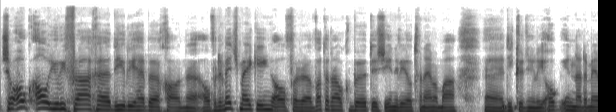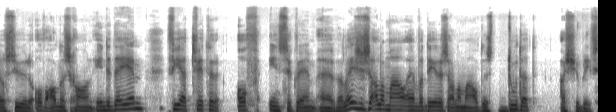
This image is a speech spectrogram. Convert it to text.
Zo ook al jullie vragen die jullie hebben gewoon over de matchmaking. Over wat er ook gebeurd is in de wereld van MMA. die kunnen jullie ook in naar de mail sturen. Of anders gewoon in de DM via Twitter of Instagram. Eh, we lezen ze allemaal en waarderen ze allemaal. Dus doe dat alsjeblieft.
